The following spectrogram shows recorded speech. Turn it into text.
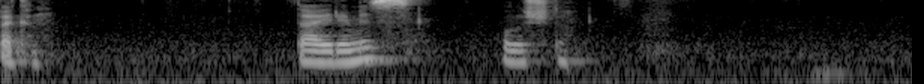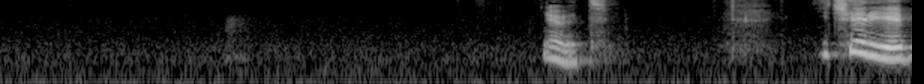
Bakın. Dairemiz oluştu. Evet. İçeriye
